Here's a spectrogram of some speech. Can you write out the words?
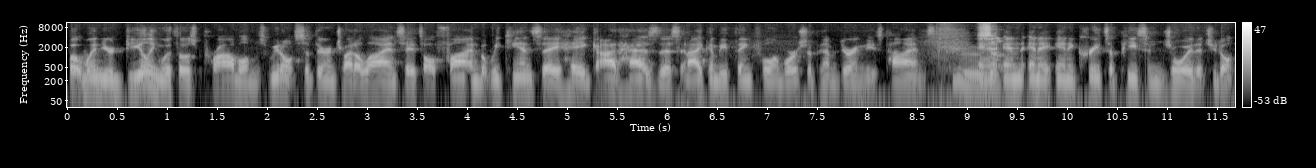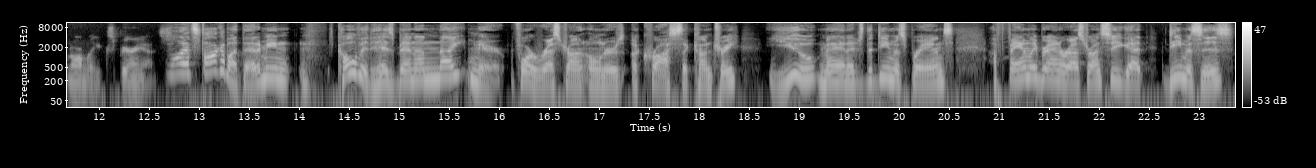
But when you're dealing with those problems, we don't sit there and try to lie and say it's all fine, but we can say, hey, God has this, and I can be thankful and worship Him during these times. Mm-hmm. And, and, and, it, and it creates a peace and joy that you don't normally experience. Well, let's talk about that. I mean, COVID has been a nightmare for restaurant owners across the country. You manage the Demos brands, a family brand of restaurants. So you got Demos's,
